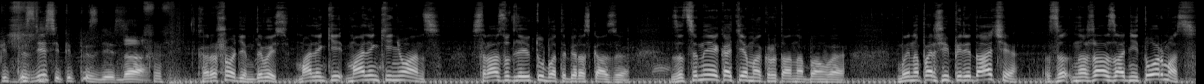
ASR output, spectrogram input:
Подпис здесь и подпис здесь. Да. Хорошо, Дім, дивись, маленький, маленький нюанс. Сразу для Ютуба тобі розказую. Заціни, яка тема крута на BMW. Ми на першій передачі за- нажав задній тормоз,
